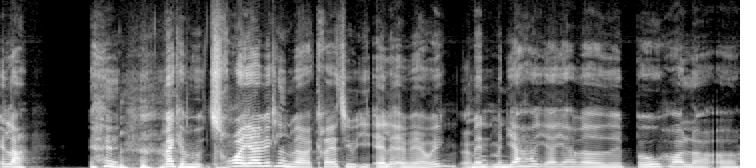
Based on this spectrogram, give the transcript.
eller man kan, tror jeg i virkeligheden være kreativ i alle erhverv, ikke? Ja. Men, men jeg, har, jeg, jeg har været øh, bogholder, og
